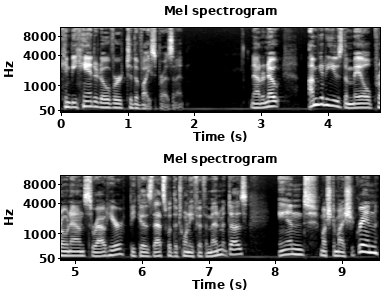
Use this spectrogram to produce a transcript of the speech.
can be handed over to the vice president. Now, to note, I'm going to use the male pronouns throughout here because that's what the 25th Amendment does, and much to my chagrin,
